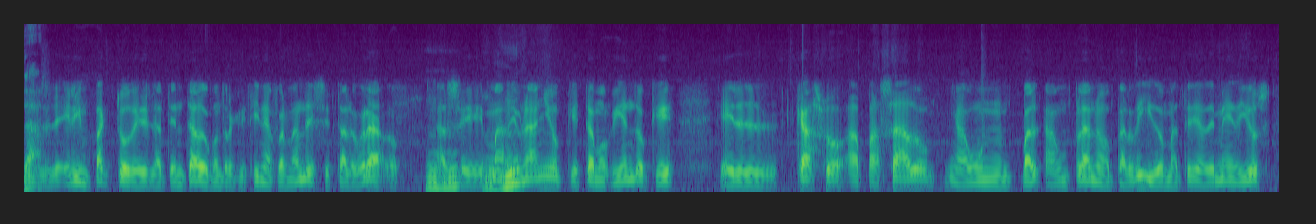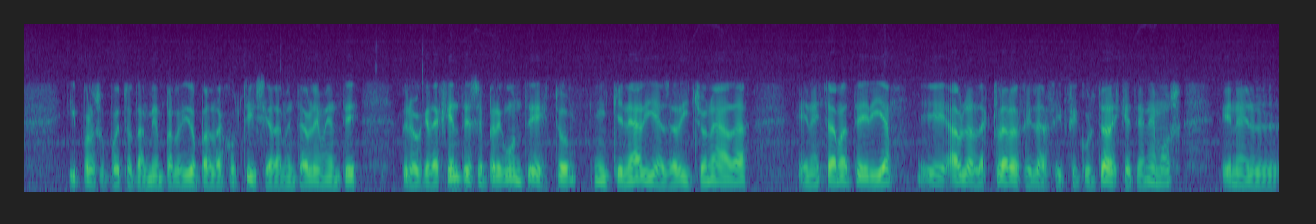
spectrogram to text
el, impacto del atentado contra Cristina Fernández está logrado. Hace más de un año que estamos viendo que el caso ha pasado a un, a un plano perdido en materia de medios y por supuesto también perdido para la justicia, lamentablemente, pero que la gente se pregunte esto, que nadie haya dicho nada, en esta materia, eh, habla las claras de las dificultades que tenemos en el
